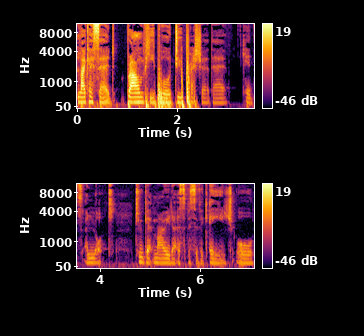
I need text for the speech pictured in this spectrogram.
like I said, brown people do pressure their kids a lot to get married at a specific age or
